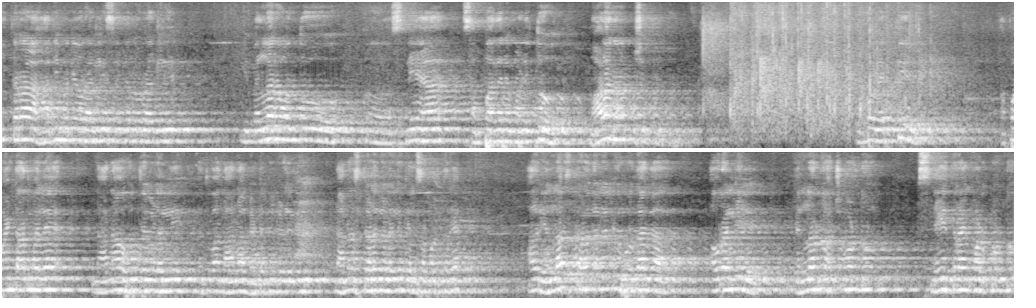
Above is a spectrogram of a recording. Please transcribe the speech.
ಈ ಥರ ಹಾದಿಮನೆಯವರಾಗಲಿ, ಸಗರವರಾಗಲಿ, ನಿಮ್ಮೆಲ್ಲರ ಒಂದು ಸ್ನೇಹ ಸಂಪಾದನೆ ಮಾಡಿದ್ದು ಭಾಳ ನನಗೆ ಖುಷಿ ಪಡ್ತೇನೆ ಒಬ್ಬ ವ್ಯಕ್ತಿ ಅಪಾಯಿಂಟ್ ಆದಮೇಲೆ ನಾನಾ ಹುದ್ದೆಗಳಲ್ಲಿ ಅಥವಾ ನಾನಾ ಘಟಕಗಳಲ್ಲಿ, ನಾನಾ ಸ್ಥಳಗಳಲ್ಲಿ ಕೆಲಸ ಮಾಡ್ತಾರೆ. ಆದರೆ ಎಲ್ಲ ಸ್ಥಳಗಳಲ್ಲಿ ಹೋದಾಗ ಅವರಲ್ಲಿ ಎಲ್ಲರನ್ನೂ ಹಚ್ಕೊಂಡು, ಸ್ನೇಹಿತರಾಗಿ ಮಾಡಿಕೊಂಡು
